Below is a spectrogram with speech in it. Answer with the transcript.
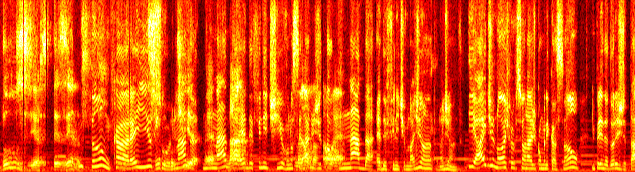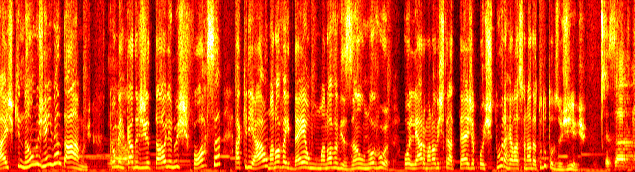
Dúzias, dezenas. Então, cara, é isso. Nada, é, nada, nada, é definitivo. No não, cenário não, digital, não é. nada é definitivo. Não adianta, não adianta. E ai de nós, profissionais de comunicação, empreendedores digitais, que não nos reinventarmos. Porque o mercado digital ele nos força a criar uma nova ideia, uma nova visão, um novo olhar, uma nova estratégia, postura relacionada a tudo todos os dias. Exato.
